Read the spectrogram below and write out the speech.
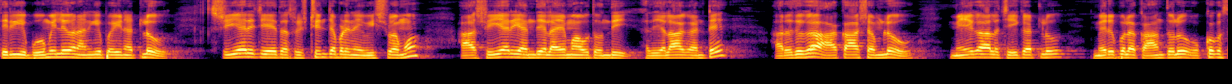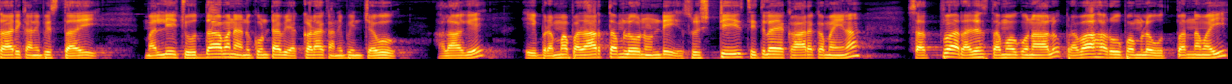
తిరిగి భూమిలో నలిగిపోయినట్లు శ్రీయరి చేత సృష్టించబడిన విశ్వము ఆ శ్రీయరి అందే లయమవుతుంది. అది ఎలాగంటే అరుదుగా ఆకాశంలో మేఘాల చీకట్లు మెరుపుల కాంతులు ఒక్కొక్కసారి కనిపిస్తాయి. మళ్ళీ చూద్దామని అనుకుంటే అవి ఎక్కడా కనిపించవు. అలాగే ఈ బ్రహ్మ పదార్థంలో నుండి సృష్టి స్థితిలయ కారకమైన సత్వ రజస్తమో గుణాలు ప్రవాహ రూపంలో ఉత్పన్నమై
